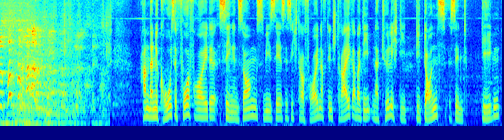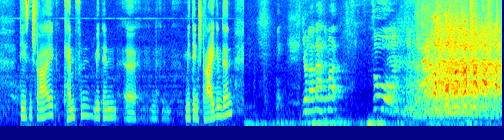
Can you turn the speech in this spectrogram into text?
haben dann eine große Vorfreude, singen Songs, wie sehr sie sich darauf freuen auf den Streik. Aber die, natürlich, die, die Dons sind gegen diesen Streik, kämpfen mit den, äh, mit den Streikenden. Jolanda hat immer so.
